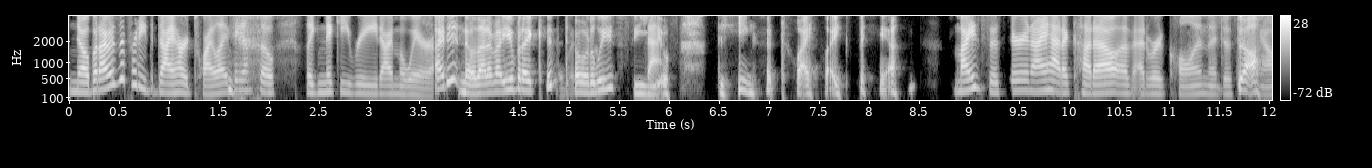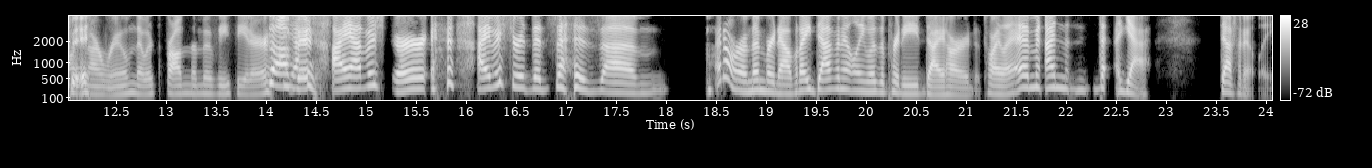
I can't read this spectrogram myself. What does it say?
No, but I was a pretty diehard Twilight fan. So, like Nikki Reed, I'm aware. Of. I didn't know that about you, but I could totally see you being a Twilight fan. My sister and I had a cutout of Edward Cullen that just Stop hung out it. in our room that was from the movie theater. Stop yeah. it. I have a shirt. I have a shirt that says, um, I don't remember now, but I definitely was a pretty diehard Twilight. I mean, and th- yeah, definitely.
